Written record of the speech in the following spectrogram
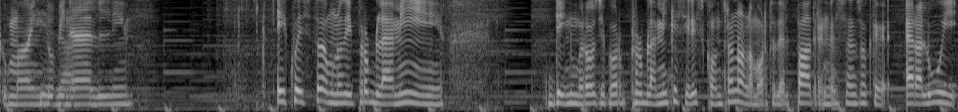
enigma, Sì, indovinelli. E questo è uno dei problemi, dei numerosi por- problemi che si riscontrano alla morte del padre, nel senso che era lui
